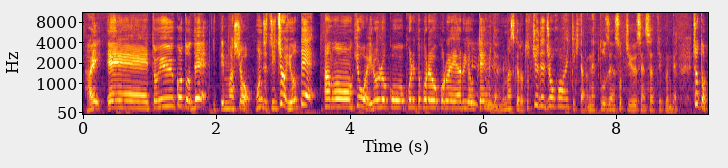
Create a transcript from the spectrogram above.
はい、えー、ということで行ってみましょう。本日一応予定。あの今日はいろいろこうこれとこれをこれやる予定みたいなのありますけど、途中で情報入ってきたらね当然そっち優先されていくんでちょっと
